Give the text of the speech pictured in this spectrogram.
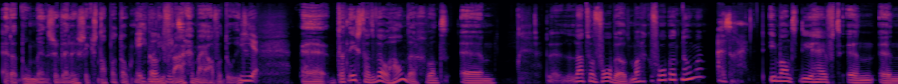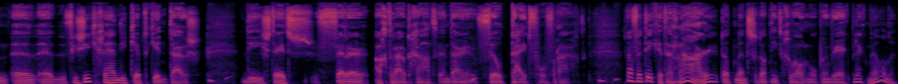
en dat doen mensen wel eens, ik snap dat ook niet... Ik maar ook die niet. vragen mij af en toe iets... Ja, Eh, dan is dat wel handig. Want ehm, laten we een voorbeeld. Mag ik een voorbeeld noemen? uiteraard. Iemand die heeft een, een, eh, fysiek gehandicapt kind thuis. Die steeds verder achteruit gaat en daar veel tijd voor vraagt. Dan vind ik het raar dat mensen dat niet gewoon op hun werkplek melden.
